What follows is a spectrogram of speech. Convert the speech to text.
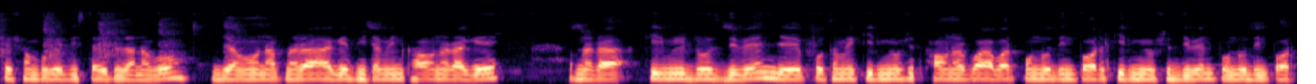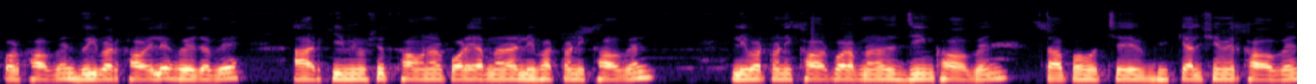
সে সম্পর্কে বিস্তারিত জানাব। যেমন আপনারা আগে ভিটামিন খাওয়ানোর আগে আপনারা কৃমির ডোজ দিবেন, যে প্রথমে কৃমি ওষুধ খাওয়ানোর পর আবার পনেরো দিন পর কৃমি ওষুধ দিবেন, পনেরো দিন পর পর খাওয়াবেন, দুইবার খাওয়াইলে হয়ে যাবে। আর কৃমি ওষুধ খাওয়ানোর পরে আপনারা লিভার টনিক খাওয়াবেন। লিভার টনিক খাওয়ার পর আপনারা জিঙ্ক খাওয়াবেন, তারপর হচ্ছে ক্যালসিয়ামের খাওয়াবেন।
